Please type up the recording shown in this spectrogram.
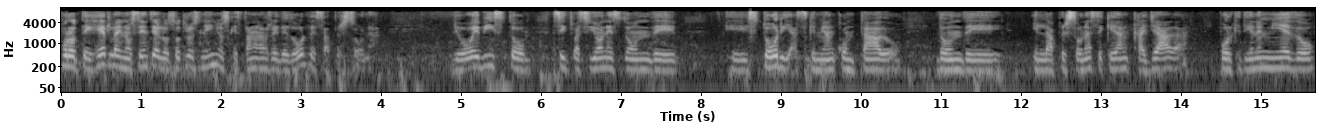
proteger la inocencia de los otros niños que están alrededor de esa persona. Yo he visto situaciones donde, eh, historias que me han contado, donde la persona se quedan callada porque tienen miedo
